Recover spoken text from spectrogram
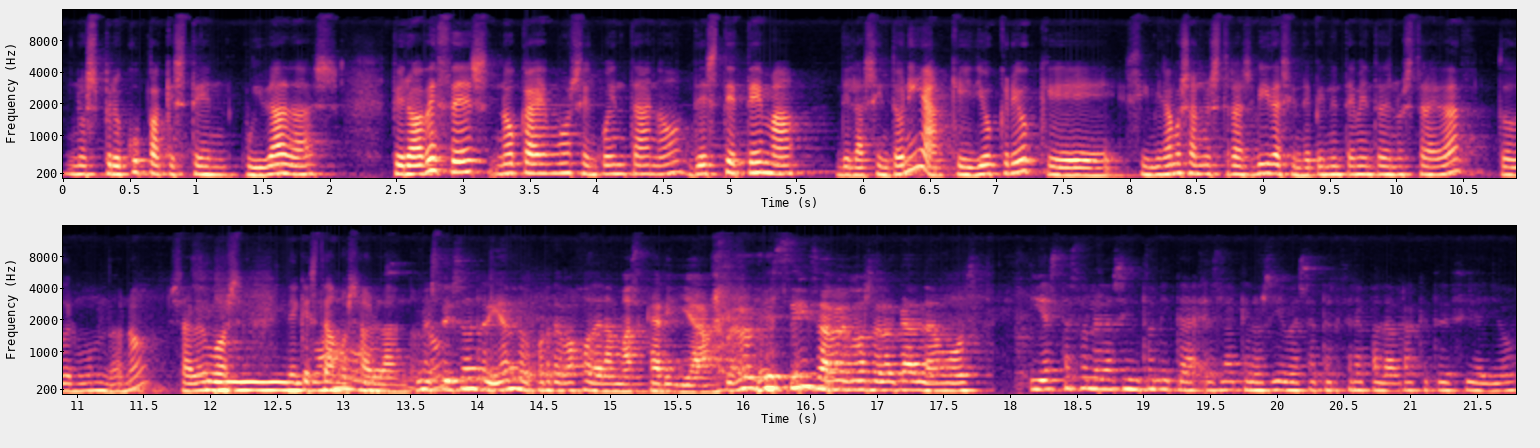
nos preocupa que estén cuidadas, pero a veces no caemos en cuenta ¿no? de este tema de la sintonía, que yo creo que si miramos a nuestras vidas, independientemente de nuestra edad, todo el mundo, ¿no? Sabemos de qué estamos hablando. Me estoy sonriendo por debajo de la mascarilla. Claro que sí, sabemos de lo que hablamos. Y esta soledad sintónica es la que nos lleva a esa tercera palabra que te decía yo,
